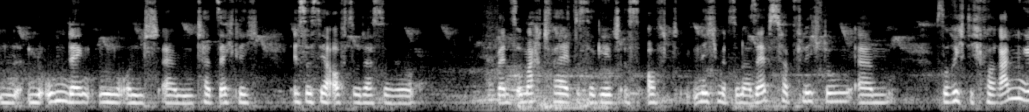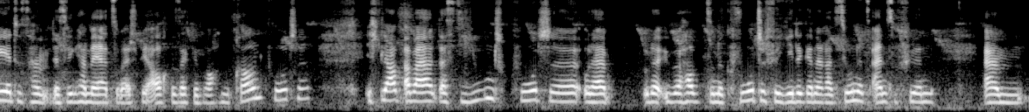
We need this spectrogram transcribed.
ein, ein Umdenken und ähm, tatsächlich ist es ja oft so, dass so, wenn es um Machtverhältnisse geht, ist oft nicht mit so einer Selbstverpflichtung ähm, so richtig vorangeht. Haben, deswegen haben wir ja zum Beispiel auch gesagt, wir brauchen eine Frauenquote. Ich glaube aber, dass die Jugendquote oder, oder überhaupt so eine Quote für jede Generation jetzt einzuführen, ähm,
